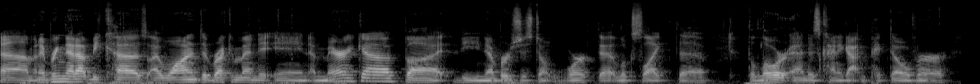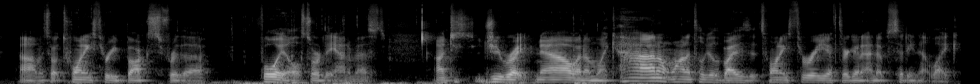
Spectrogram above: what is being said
Um, and I bring that up because I wanted to recommend it in America, but the numbers just don't work. That looks like the the lower end has kind of gotten picked over. Um, it's about twenty three bucks for the foil, Sword of the Animist on TCG right now, and I'm like, ah, I don't want to tell people to buy these at 23 if they're going to end up sitting at like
